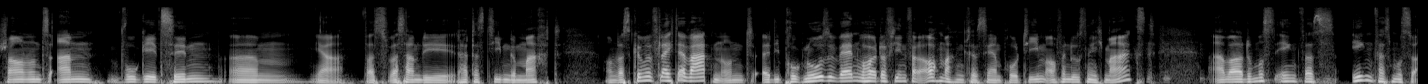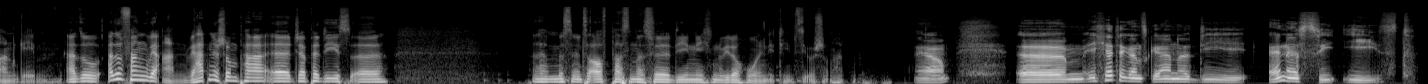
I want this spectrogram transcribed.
schauen uns an, wo geht's hin, ähm, ja, was, was haben die, hat das Team gemacht und was können wir vielleicht erwarten. Und äh, die Prognose werden wir heute auf jeden Fall auch machen, Christian, pro Team, auch wenn du es nicht magst. Aber du musst irgendwas, irgendwas musst du angeben. Also, also fangen wir an. Wir hatten ja schon ein paar äh, Jeopardies, äh, äh, müssen jetzt aufpassen, dass wir die nicht wiederholen, die Teams, die wir schon hatten. ja. Ähm, ich hätte ganz gerne die NFC East.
